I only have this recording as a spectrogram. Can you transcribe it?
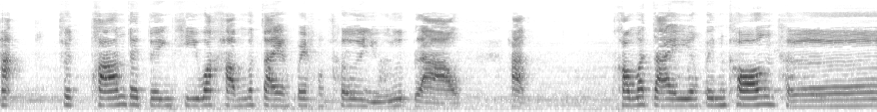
ฮะช่วยถามใจตัวเองทีว่าคำว่าใจยังเป็นของเธออยู่หรือเปล่าหากคำว่าใจยังเป็นของเธอ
